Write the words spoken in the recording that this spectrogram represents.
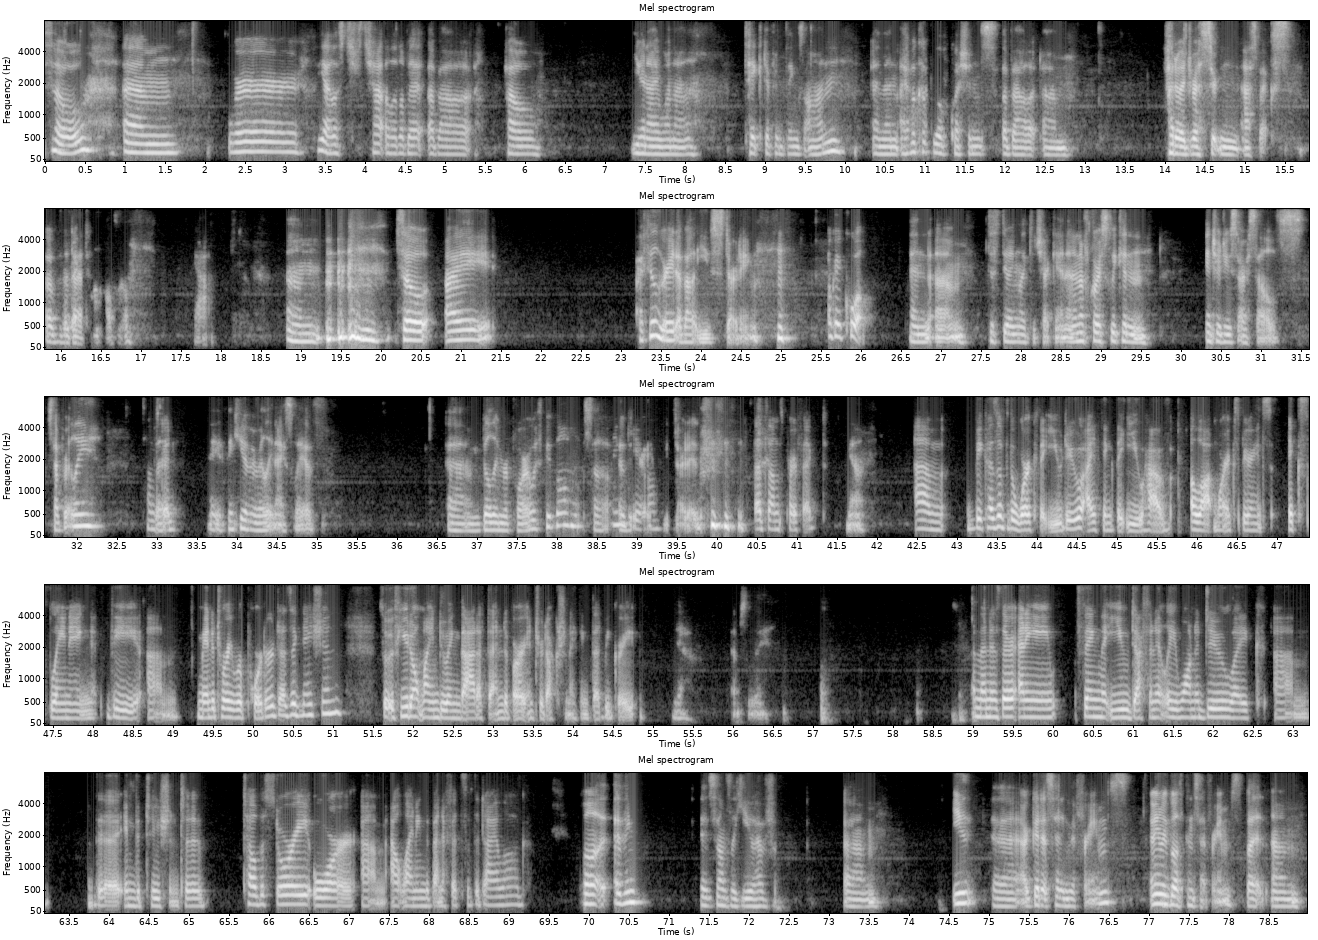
So, um, we're, yeah, let's chat a little bit about how you and I want to take different things on. And then I have a couple of questions about um, how to address certain aspects of the dialogue also. Yeah. Um, so I, I feel great about you starting Okay, cool. and um, just doing like to check in. And of course we can introduce ourselves separately. Sounds good. I think you have a really nice way of um, building rapport with people. So Thank you. you started. That sounds perfect. Yeah. Um, because of the work that you do, I think that you have a lot more experience explaining the um, mandatory reporter designation. So if you don't mind doing that at the end of our introduction, I think that'd be great. Yeah, absolutely. And then is there anything that you definitely want to do, like um, the invitation to tell the story or um, outlining the benefits of the dialogue? Well, I think it sounds like you have, um, you uh, are good at setting the frames. I mean, we both can set frames, but um,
